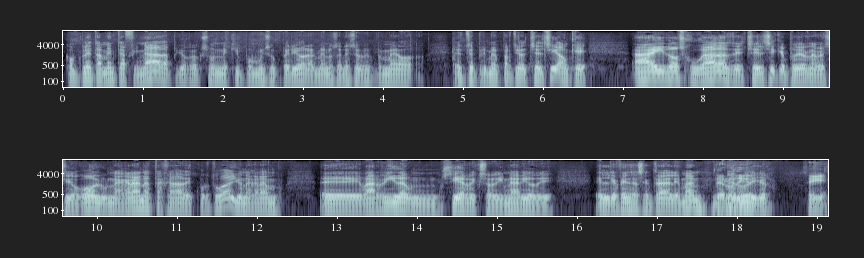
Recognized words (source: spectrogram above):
completamente afinada. Yo creo que son un equipo muy superior, al menos en ese primero, este primer partido del Chelsea, aunque hay dos jugadas del Chelsea que pudieron haber sido gol, una gran atajada de Courtois y una gran eh, barrida, un cierre extraordinario de el defensa central alemán, de Rudiger. Sí,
